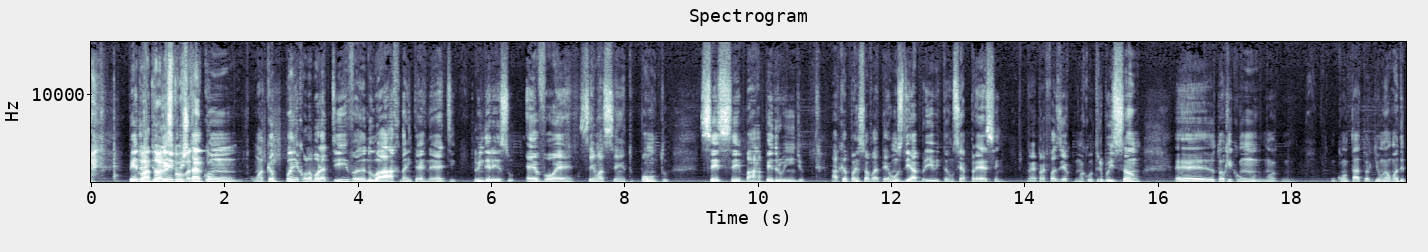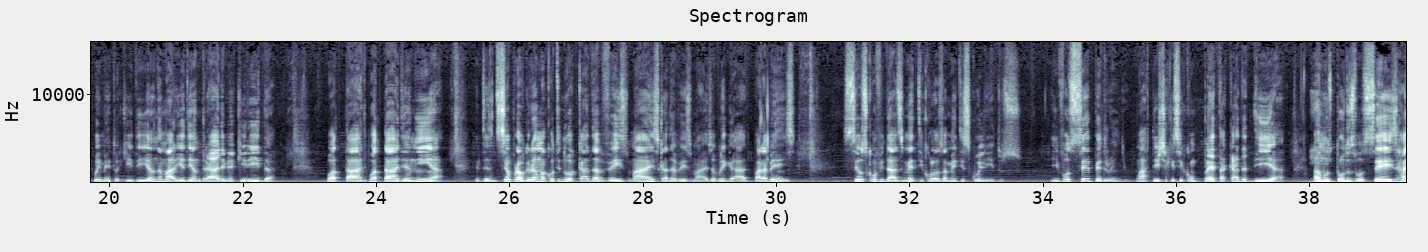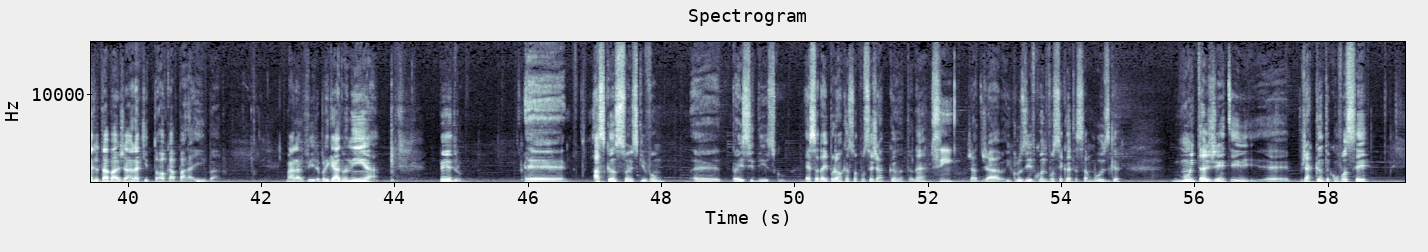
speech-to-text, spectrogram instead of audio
Pedro Índio Negro está com uma campanha colaborativa no ar, na internet, do endereço evoe, sem o acento, ponto, cc barra Pedro Índio. A campanha só vai até 11 de abril, então se apressem né, para fazer uma contribuição. É, eu estou aqui com uma- um contato aqui, um, um depoimento aqui de Ana Maria de Andrade, minha querida. Boa tarde, boa tarde, Aninha. Ele diz Seu programa continua cada vez mais, cada vez mais. Obrigado, parabéns. Seus convidados meticulosamente escolhidos. E você, Pedro Índio, um artista que se completa a cada dia. Amo todos vocês. Rádio Tabajara que toca a Paraíba. Maravilha, obrigado, Aninha. Pedro, é, as canções que vão para esse disco, essa daí por é uma canção que você já canta, né? Sim. Já, já, inclusive, quando você canta essa música, muita gente é, já canta com você.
